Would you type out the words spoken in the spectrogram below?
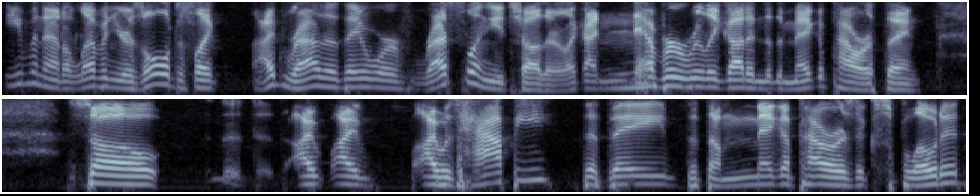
even at 11 years old, just like I'd rather they were wrestling each other. Like I never really got into the mega power thing. So I I I was happy that they that the mega powers exploded.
